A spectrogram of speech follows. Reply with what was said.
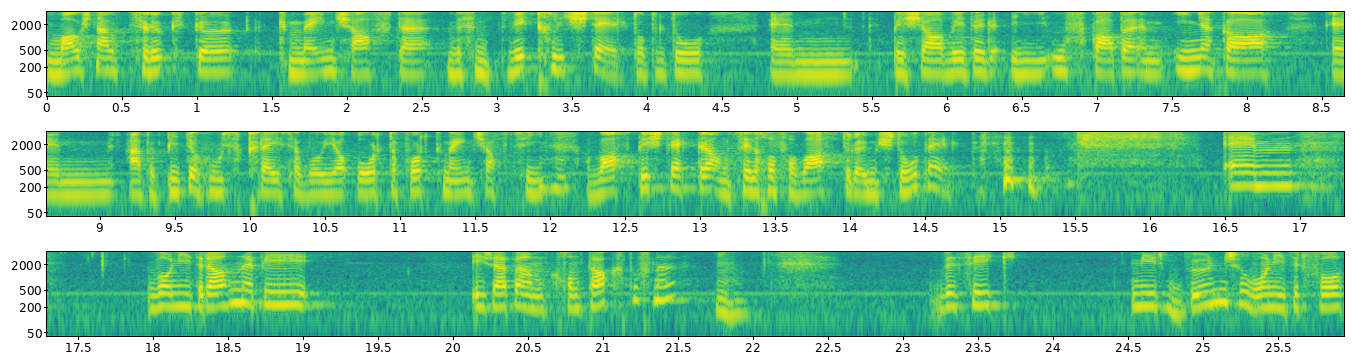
mal schnell zurückgehen, Gemeinschaften, was entwickelt dort? Oder du ähm, bist ja wieder in Aufgaben ähm, reingehen, ähm, eben bei den Hauskreisen, die ja Orte vor der Gemeinschaft sind. Mhm. Was bist du dran? Vielleicht auch von was träumst du dort? ähm, wo ich dran bin, ist eben am Kontakt aufnehmen. Mhm. Was ich mir wünsche, was ich davon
